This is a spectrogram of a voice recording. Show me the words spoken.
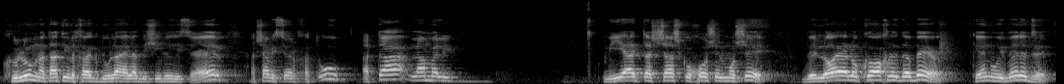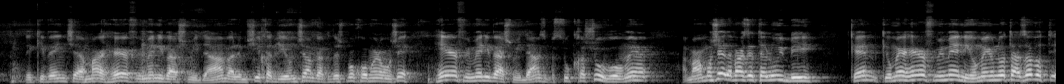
כלום נתתי לך גדולה אלא בשביל ישראל, עכשיו ישראל חטאו, אתה למה לי? מיד תשש כוחו של משה, ולא היה לו כוח לדבר, כן, הוא איבד את זה. וכיוון שאמר הרף ממני ואשמידם, אבל המשיך הדיון שם, והקדוש ברוך הוא אומר למשה, הרף ממני ואשמידם, זה פסוק חשוב, הוא אומר, אמר משה, דבר זה תלוי בי, כן, כי הוא אומר הרף ממני, הוא אומר אם לא תעזוב אותי,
